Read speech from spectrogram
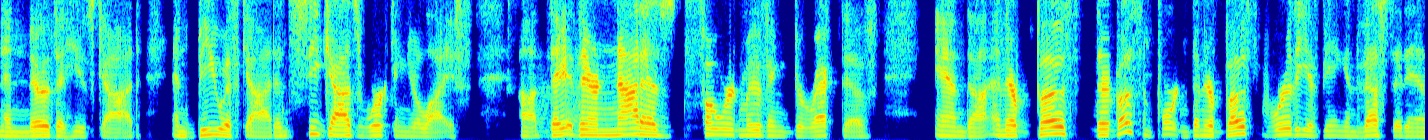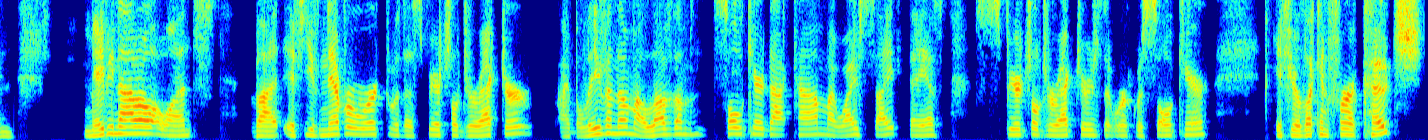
and know that he's god and be with god and see god's work in your life. Uh, they they're not as forward moving directive and uh, and they're both they're both important and they're both worthy of being invested in maybe not all at once, but if you've never worked with a spiritual director, I believe in them. I love them. Soulcare.com, my wife's site, they have spiritual directors that work with Soul Care. If you're looking for a coach,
